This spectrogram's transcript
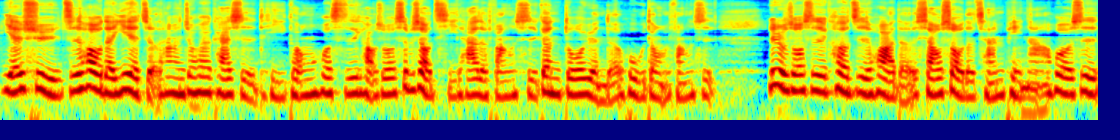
也许之后的业者他们就会开始提供或思考说，是不是有其他的方式，更多元的互动的方式。例如说是客制化的销售的产品啊，或者是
